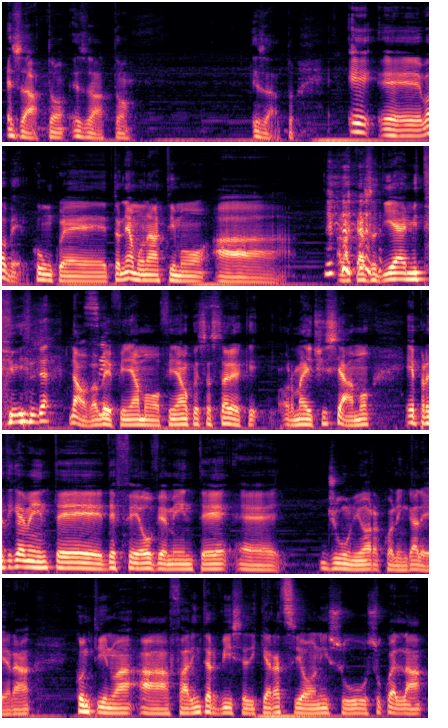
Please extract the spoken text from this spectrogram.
Esatto, esatto. Esatto. E eh, vabbè, comunque, torniamo un attimo a, alla casa di Amityville. No, vabbè, sì. finiamo, finiamo, questa storia che ormai ci siamo. E praticamente De Feo, ovviamente, eh, Junior, quello in galera, continua a fare interviste e dichiarazioni su, su, quella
